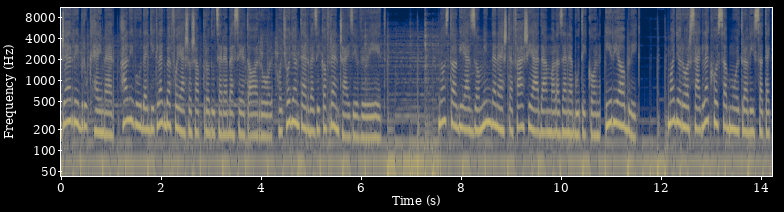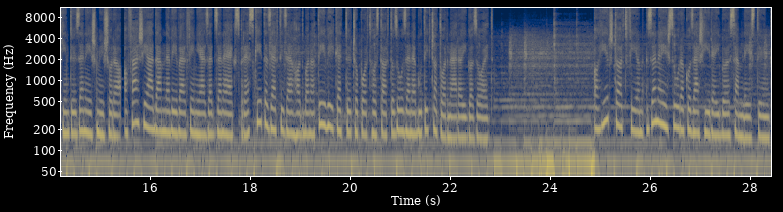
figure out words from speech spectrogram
Jerry Bruckheimer, Hollywood egyik legbefolyásosabb producere beszélt arról, hogy hogyan tervezik a franchise jövőjét. Nosztalgiázzon minden este Fási Ádámmal a zenebutikon, írja a Blick. Magyarország leghosszabb múltra visszatekintő zenés műsora, a Fási Ádám nevével fémjelzett Zene Express 2016-ban a TV2 csoporthoz tartozó Zenebutik csatornára igazolt. A Hírstart film, zene és szórakozás híreiből szemléztünk.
